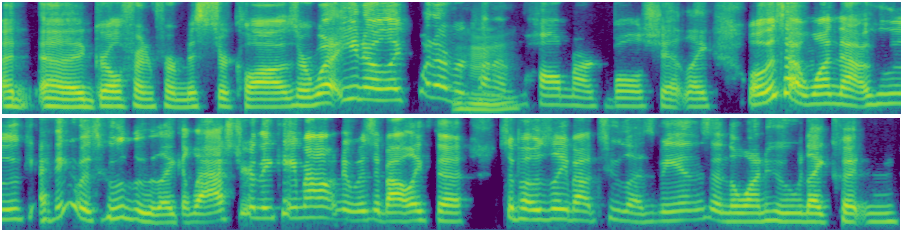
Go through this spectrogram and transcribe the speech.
a, a girlfriend for Mr. Claus or what, you know, like whatever kind of mm-hmm. Hallmark bullshit. Like, what was that one that Hulu? I think it was Hulu. Like last year they came out and it was about like the supposedly about two lesbians and the one who like couldn't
